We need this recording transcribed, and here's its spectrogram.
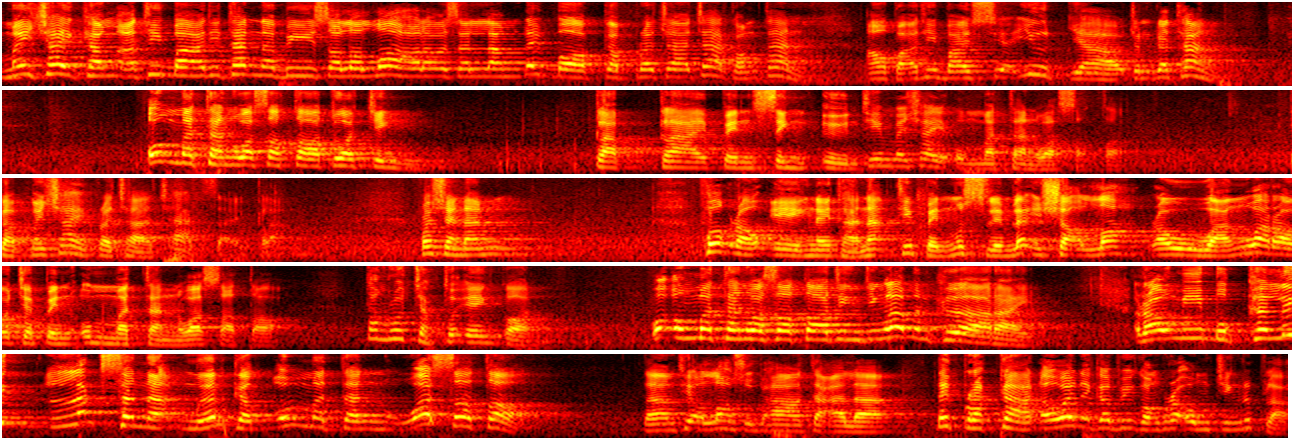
ไม่ใช่คำอธิบายที่ท่านนาบีสุลต่านละฮ์อะลัยสัลลัมได้บอกกับประชาชาติของท่าน เอาไปอธิบายเสียยืดยาวจนกระทั่งอุมมะตันวสตอตัวจริง กลับกลายเป็นสิ่งอื่นที่ไม่ใช่อุมมตันวัสตะกลับไม่ใช่ประชาชาติสายกลาง เพราะฉะนั้นพวกเราเองในฐานะที่เป็นมุสลิม และอินชาอัลลอฮ์เราหวังว่าเราจะเป็นอุมมตันวัสตะต้องรู้จักตัวเองก่อน ว่าอุมมตันวัสตะจริง ๆ แล้วมันคืออะไร เรามีบุคลิกลักษณะเหมือนกับอุมมตันวัสตะตามที่อัลลอฮ์สุบฮานตะอัลาได้ประกาศเอาไว้ในกัมภีร์ของพระองค์จริงหรือเปล่า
